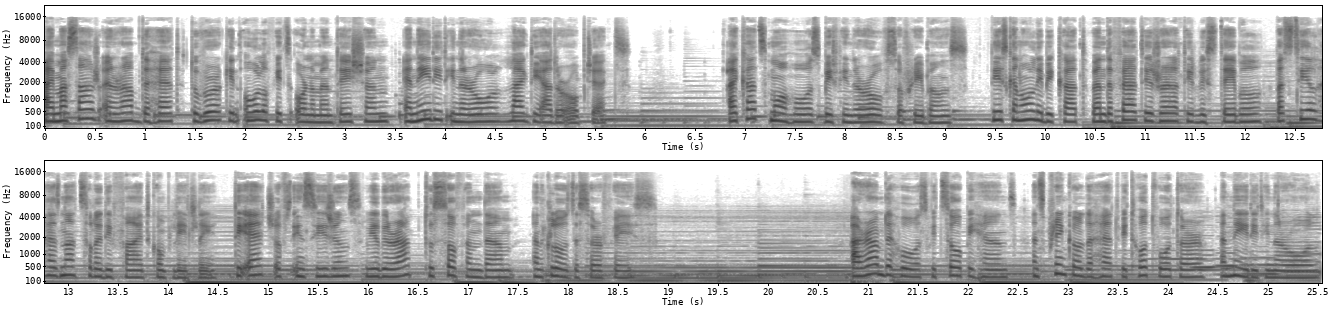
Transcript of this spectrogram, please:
I massage and rub the head to work in all of its ornamentation and knead it in a roll like the other objects. I cut small holes between the rows of ribbons. These can only be cut when the felt is relatively stable but still has not solidified completely. The edge of incisions will be rubbed to soften them and close the surface. I rub the hose with soapy hands and sprinkle the head with hot water and knead it in a roll.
